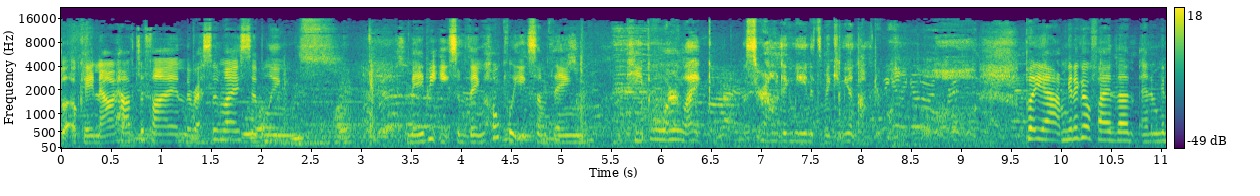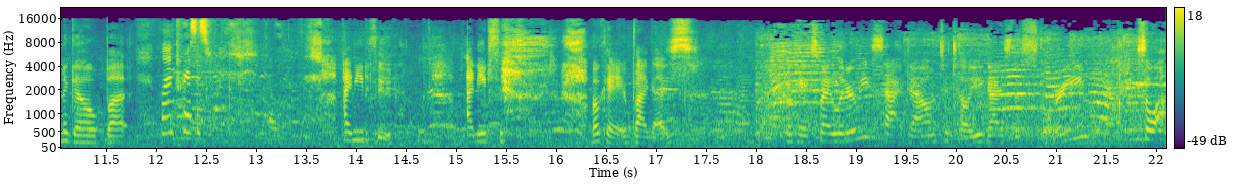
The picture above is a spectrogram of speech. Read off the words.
But okay, now I have to find the rest of my siblings. Maybe eat something, hopefully eat something. People are like surrounding me and it's making me uncomfortable. But yeah, I'm gonna go find them and I'm gonna go, but I need food. I need food. okay, bye guys. Okay, so I literally sat down to tell you guys this story. So I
